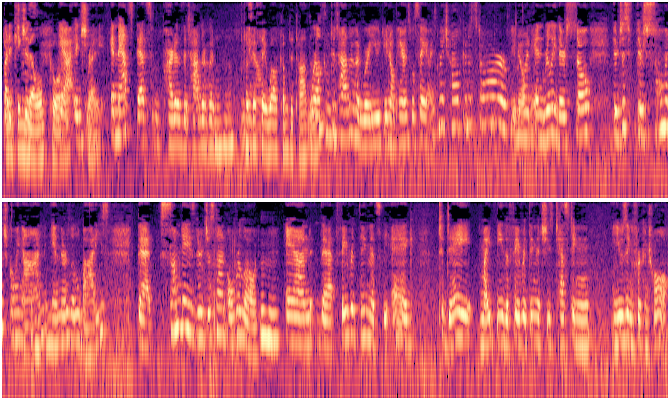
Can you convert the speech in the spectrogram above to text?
but it's just milk or- yeah, and she, right. and that's that's part of the toddlerhood. Mm-hmm. I was going to know. say, welcome to toddlers. Welcome to toddlerhood, where you you know parents will say, "Is my child going to starve?" You know, and, and really they're so they're just there's so much going on mm-hmm. in their little bodies that some days they're just on overload, mm-hmm. and that favorite thing that's the egg today might be the favorite thing that she's testing using for control.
